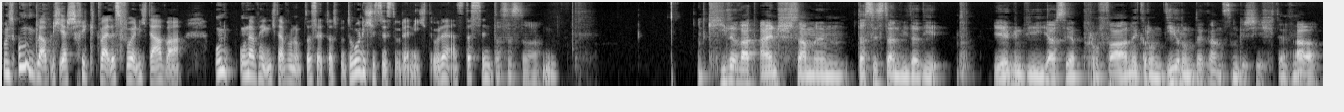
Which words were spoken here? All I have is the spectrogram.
und unglaublich erschrickt, weil es vorher nicht da war. Un unabhängig davon, ob das etwas Bedrohliches ist oder nicht, oder? Also das sind. Das ist wahr. Hm. Und Kilowatt einsammeln, das ist dann wieder die irgendwie ja sehr profane Grundierung der ganzen Geschichte. Mhm. Ah,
